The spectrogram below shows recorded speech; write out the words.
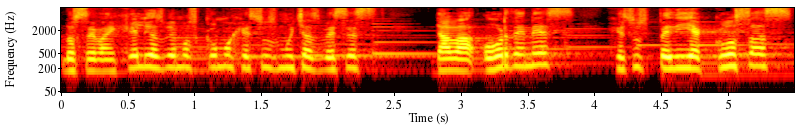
los evangelios vemos cómo Jesús muchas veces daba órdenes, Jesús pedía cosas,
